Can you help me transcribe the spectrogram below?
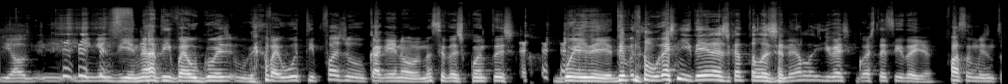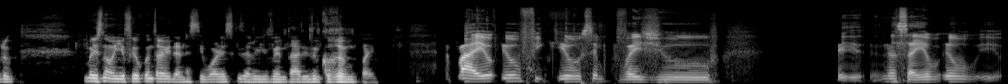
E, e ninguém dizia nada e vai o, gojo, vai o outro tipo, faz o Kage no, não sei das quantas, boa ideia. Tipo, não, o gajo tinha ideia, era jogado pela janela e o gajo gosta dessa ideia. Faça o mesmo truque. Mas não, eu fui ao contrário da Dynasty Warriors, quiseram inventar e não correu muito bem. Pá, eu, eu, fico, eu sempre que vejo. Eh, não sei, eu, eu, eu,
